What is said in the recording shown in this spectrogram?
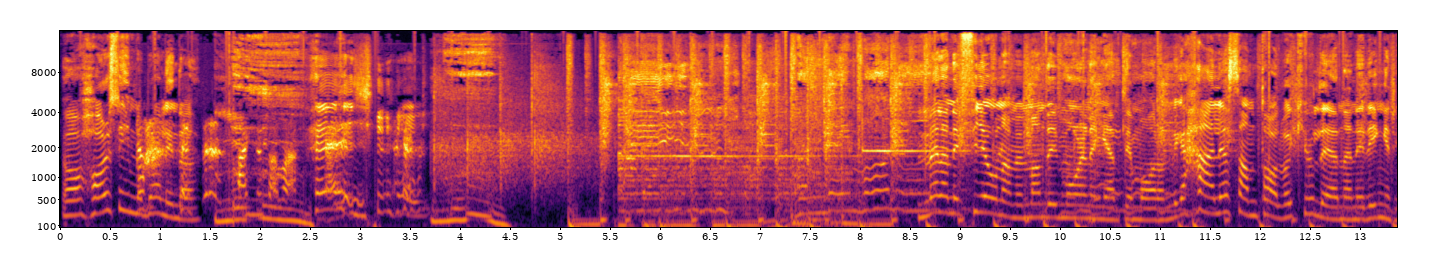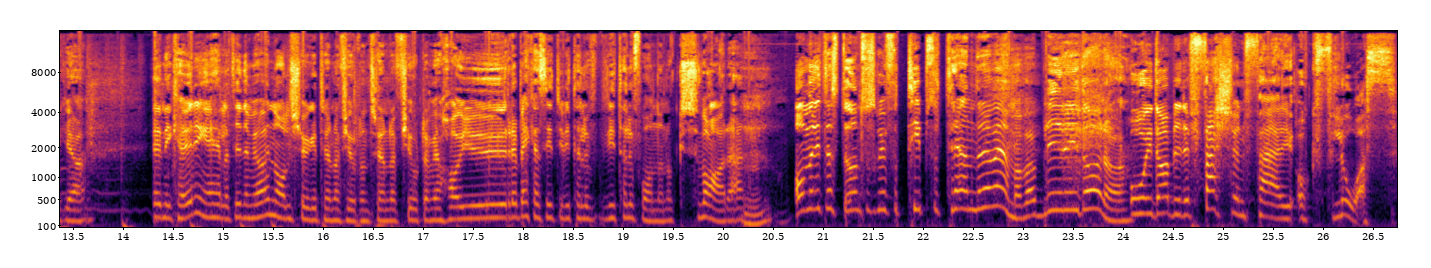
Ja, ha det så himla bra Linda. Tack detsamma. Hej! Melanie Fiona med Monday Morning äntligen morgon. Vilka härliga samtal. Vad kul det är när ni ringer tycker jag. Eh, Ni kan ju ringa hela tiden. Vi har ju 020 314 314. Vi har ju Rebecca sitter vid, tele vid telefonen och svarar. Om en liten stund så ska vi få tips och trender av Emma. Vad blir det idag då? Och idag blir det fashion, färg och flås.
